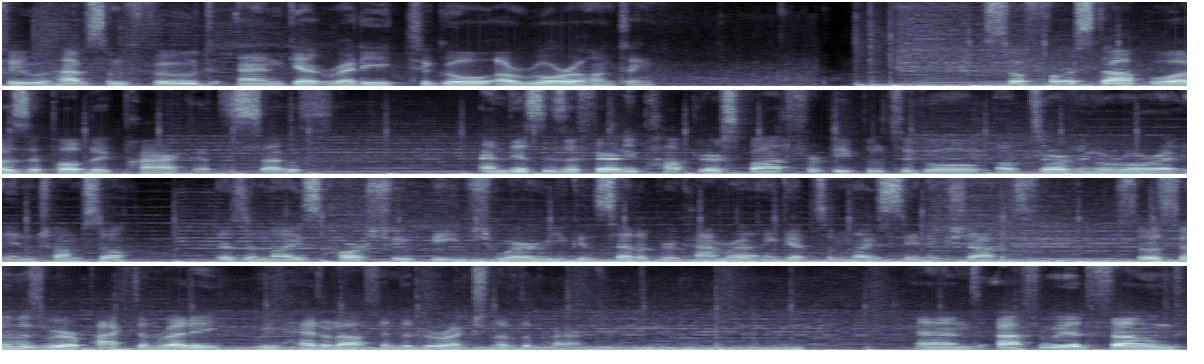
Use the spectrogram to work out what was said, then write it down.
to have some food and get ready to go aurora hunting. So first stop was a public park at the south and this is a fairly popular spot for people to go observing aurora in Tromsø. There's a nice horseshoe beach where you can set up your camera and get some nice scenic shots. So as soon as we were packed and ready, we headed off in the direction of the park. And after we had found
